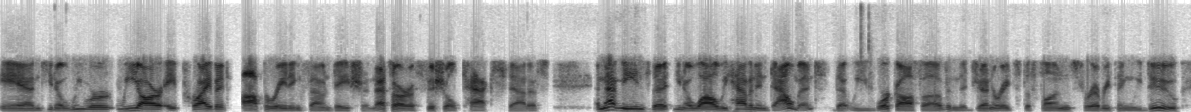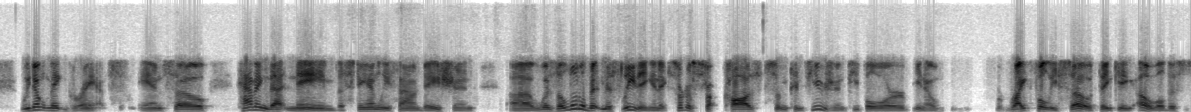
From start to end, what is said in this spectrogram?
And, you know, we were, we are a private operating foundation. That's our official tax status. And that means that, you know, while we have an endowment that we work off of and that generates the funds for everything we do, we don't make grants. And so having that name, the Stanley Foundation, uh, was a little bit misleading, and it sort of caused some confusion. People were, you know, rightfully so, thinking, "Oh, well, this is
